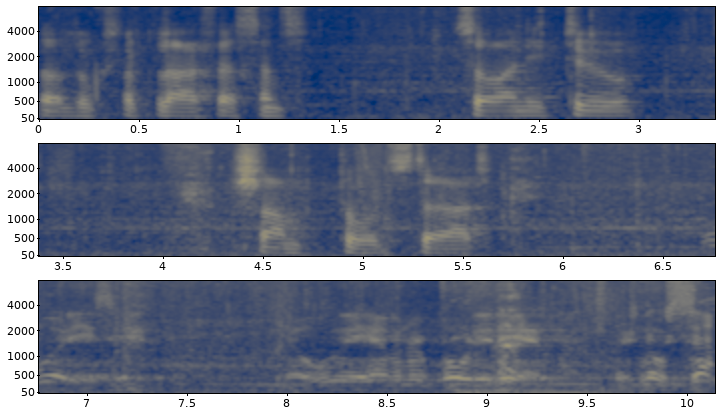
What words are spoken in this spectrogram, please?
That looks like life essence. So I need to jump towards that. What is it? No, they haven't reported in. There's no sign.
